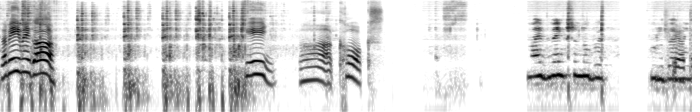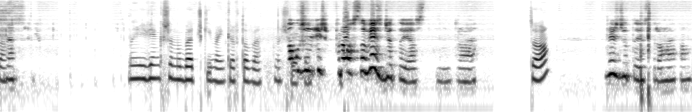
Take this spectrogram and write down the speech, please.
Zabijmy go! Kiń! A, koks. Największe nuby. Kurde, Świata. Minecraft. Największe nubeczki minecraftowe na No świecie. musisz iść prosto, wiesz gdzie to jest mm, trochę. Co? Wiesz gdzie to jest trochę tam.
